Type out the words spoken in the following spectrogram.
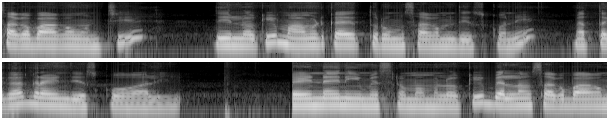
సగభాగం ఉంచి దీనిలోకి మామిడికాయ తురుము సగం తీసుకొని మెత్తగా గ్రైండ్ చేసుకోవాలి. గ్రైండ్ అయిన ఈ మిశ్రమంలోకి బెల్లం సగభాగం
